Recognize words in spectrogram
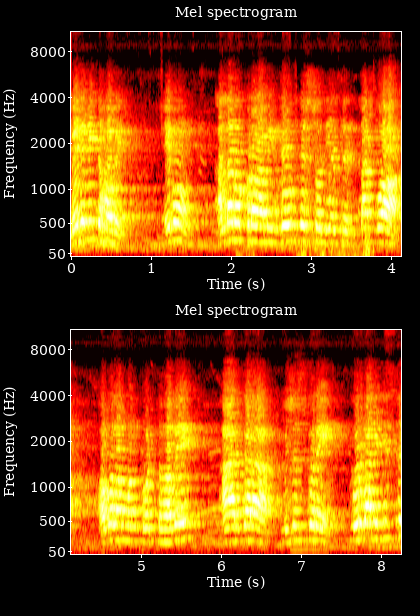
মেনে নিতে হবে এবং আল্লাহ রব্বুল আলামিন যে উদ্দেশ্য দিয়েছেন, তাকওয়া অবলম্বন করতে হবে। আর যারা বিশেষ করে কোরবানি দিচ্ছে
